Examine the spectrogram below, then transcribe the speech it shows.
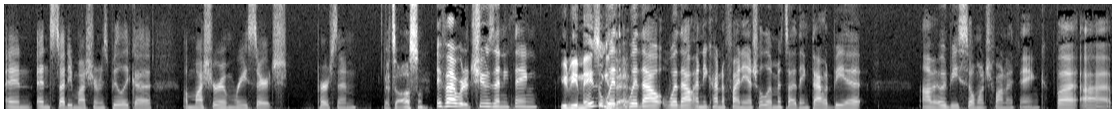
and and study mushrooms, be like a a mushroom research person. That's awesome. If I were to choose anything You'd be amazing with that. without without any kind of financial limits, I think that would be it. Um, it would be so much fun, I think, but uh,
